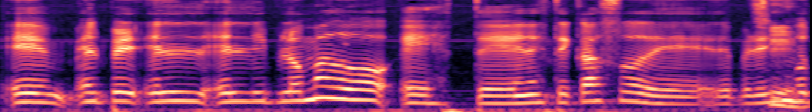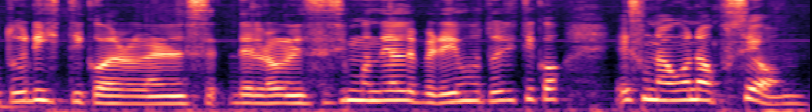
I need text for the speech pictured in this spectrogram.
Eh, el, diplomado, este, en este caso de, periodismo turístico de la Organización Mundial de Periodismo Turístico, es una buena opción.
